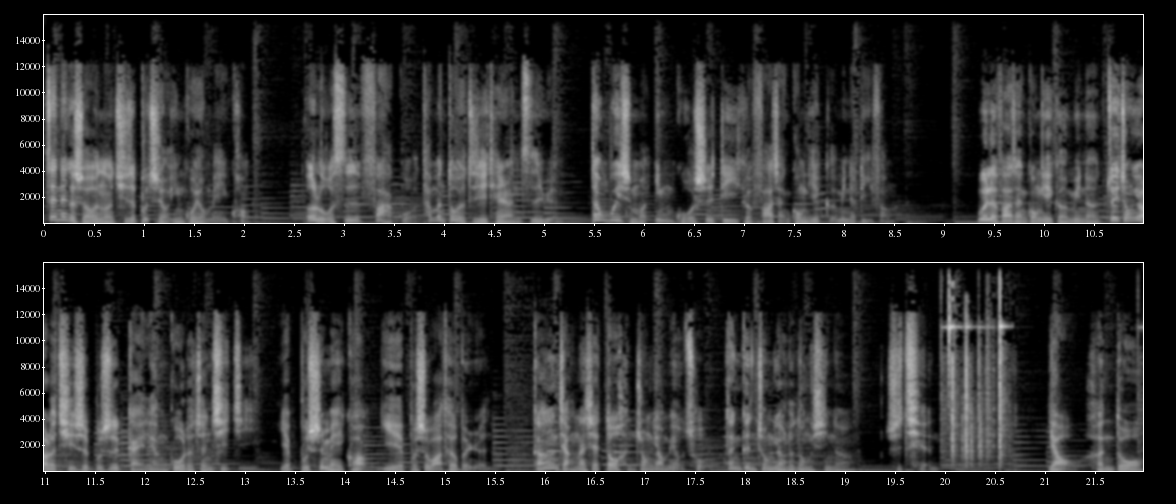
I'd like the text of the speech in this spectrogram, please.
在那个时候呢，其实不只有英国有煤矿，俄罗斯、法国他们都有这些天然资源。但为什么英国是第一个发展工业革命的地方？为了发展工业革命呢，最重要的其实不是改良过的蒸汽机，也不是煤矿，也不是瓦特本人。刚刚讲那些都很重要，没有错。但更重要的东西呢，是钱，要很多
